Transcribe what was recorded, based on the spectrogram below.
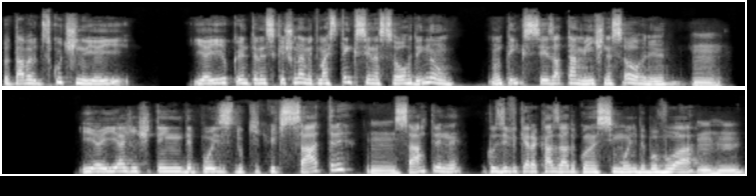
Eu tava discutindo e aí e aí eu entrei nesse questionamento, mas tem que ser nessa ordem? Não. Não tem que ser exatamente nessa ordem, né? Hum, E aí a gente tem depois do Kikrit Sartre, hum, Sartre, né? Inclusive que era casado com a Simone de Beauvoir. uhum.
